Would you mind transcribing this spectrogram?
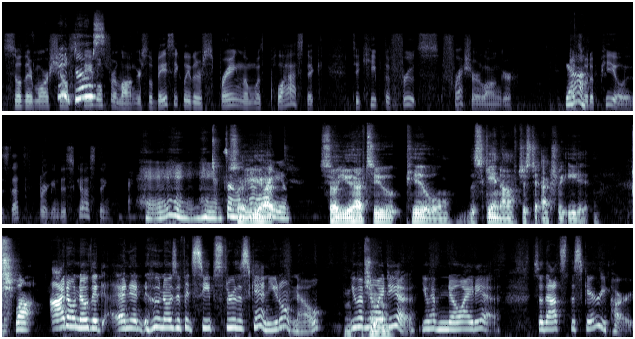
so they're more shelf stable for longer. So basically they're spraying them with plastic to keep the fruits fresher longer. Yeah. That's what Apeel is. That's friggin' disgusting. Hey, handsome. So how you are have- you? So you have to peel the skin off just to actually eat it. Well, I don't know that, and then who knows if it seeps through the skin? You don't know. Mm, you have no idea. You have no idea. So that's the scary part.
